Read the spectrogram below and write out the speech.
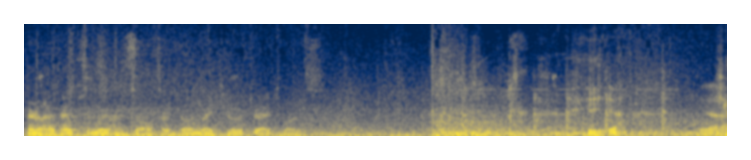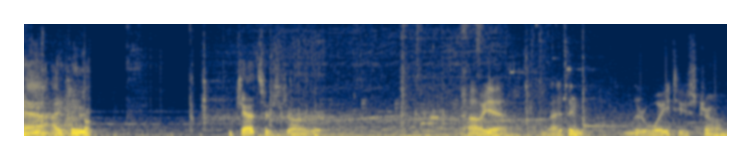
don't know, I've had similar results. I've gone right through a dredge once. yeah. Yeah. Cat, I think. Cats are stronger. Oh yeah, I think they're way too strong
